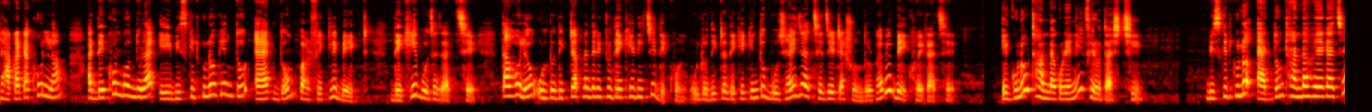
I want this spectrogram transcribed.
ঢাকাটা খুললাম। আর দেখুন বন্ধুরা, এই বিস্কিটগুলো কিন্তু একদম পারফেক্টলি বেকড দেখেই বোঝা যাচ্ছে। তাহলেও উল্টো দিকটা আপনাদের একটু দেখিয়ে দিচ্ছি। দেখুন, উল্টো দিকটা দেখে কিন্তু বোঝাই যাচ্ছে যে এটা সুন্দরভাবে বেক হয়ে গেছে। এগুলোও ঠান্ডা করে নিয়ে ফেরত আসছি। বিস্কিটগুলো একদম ঠান্ডা হয়ে গেছে।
